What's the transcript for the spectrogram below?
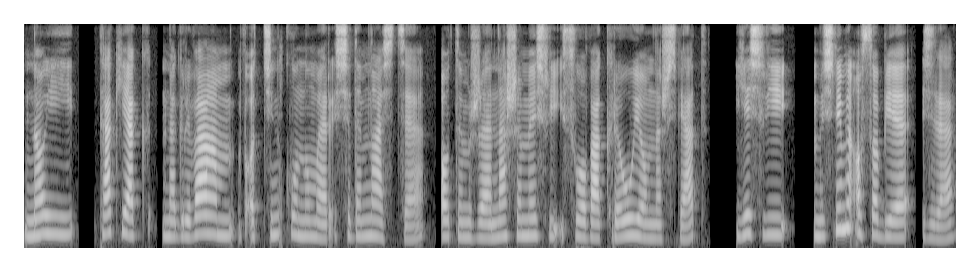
No i tak jak nagrywałam w odcinku numer 17 o tym, że nasze myśli i słowa kreują nasz świat, jeśli myślimy o sobie źle,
